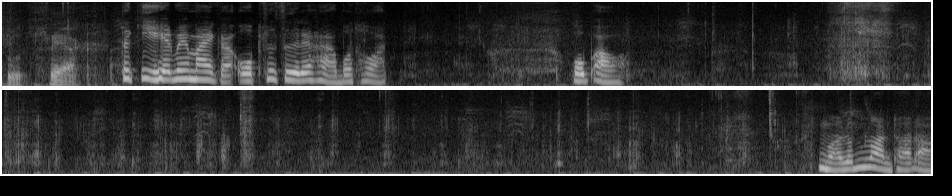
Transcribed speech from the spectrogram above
สูตรแซ่บตะกี้เฮ็ดใหม่ๆกะอบซื่อๆเด้อค่ะบ่ทอด อบเอา หมอล้มร้อนทอดเอา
